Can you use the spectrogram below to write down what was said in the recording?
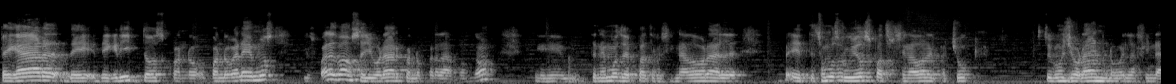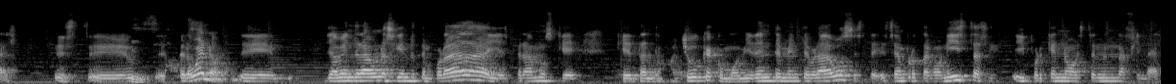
pegar de, gritos cuando, cuando ganemos, los cuales vamos a llorar cuando perdamos, ¿no? Em, tenemos de patrocinador al, eh, somos orgullosos patrocinador del Pachuca, estuvimos llorando en la final. Este, pero bueno, eh, ya vendrá una siguiente temporada y esperamos que, que tanto Pachuca como evidentemente Bravos este, sean protagonistas y, por qué no, estén en una final.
